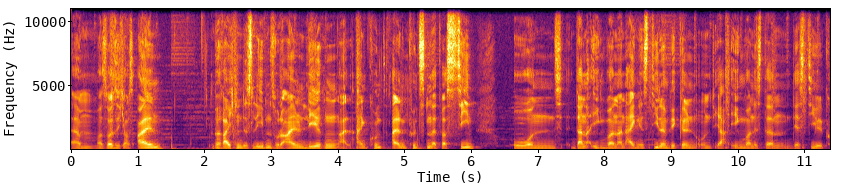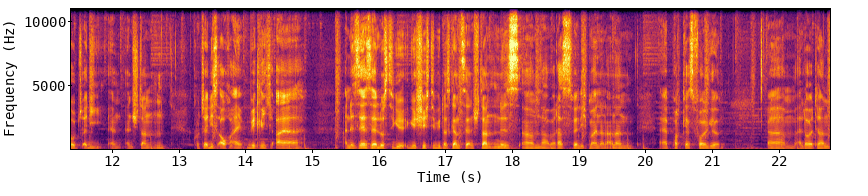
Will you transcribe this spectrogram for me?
ähm, man soll sich aus allen Bereichen des Lebens oder allen Lehren, allen, allen Künsten etwas ziehen und dann irgendwann einen eigenen Stil entwickeln. Und ja, irgendwann ist dann der Stil Coach Eddie entstanden. Coach Eddie ist auch wirklich äh, eine sehr, sehr lustige Geschichte, wie das Ganze entstanden ist. Ähm, aber das werde ich mal in einer anderen äh, Podcast-Folge ähm, erläutern.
